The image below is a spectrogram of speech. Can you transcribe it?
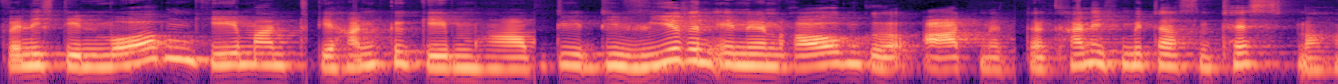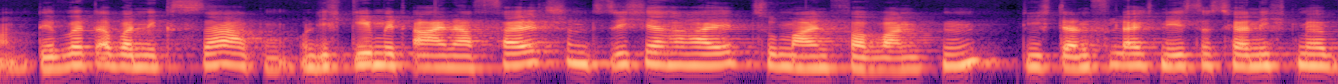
wenn ich den Morgen jemand die Hand gegeben habe, die, die Viren in den Raum geatmet, dann kann ich mittags einen Test machen. Der wird aber nichts sagen. Und ich gehe mit einer falschen Sicherheit zu meinen Verwandten, die ich dann vielleicht nächstes Jahr nicht mehr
